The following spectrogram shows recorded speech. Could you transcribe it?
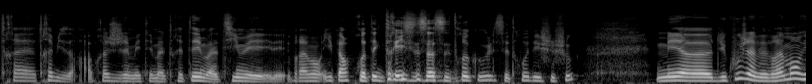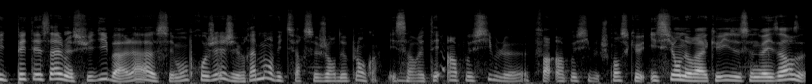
très, très bizarre. Après j'ai jamais été maltraitée, ma team est vraiment hyper protectrice et ça c'est trop cool, c'est trop des chouchous. Mais euh, du coup, j'avais vraiment envie de péter ça. Je me suis dit, bah là, c'est mon projet, j'ai vraiment envie de faire ce genre de plan, quoi. Et ça aurait été impossible, enfin impossible. Je pense que ici on aurait accueilli The Sunvisors,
